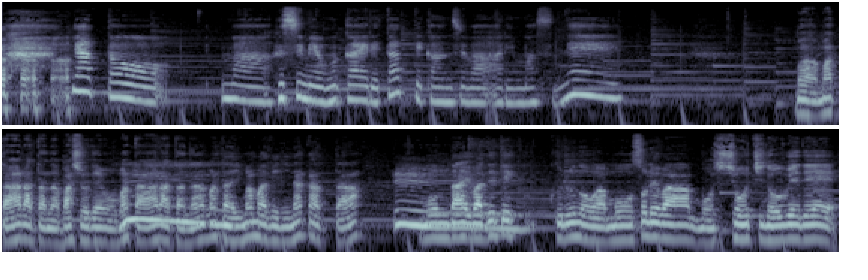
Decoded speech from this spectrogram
やっとまあ節目を迎えれたって感じはありますね。まあまた新たな場所でもまた新たなまた今までになかった問題は出てくるのはもうそれはもう承知の上で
